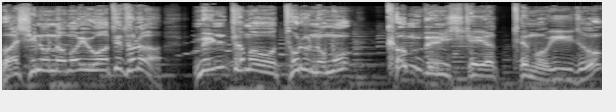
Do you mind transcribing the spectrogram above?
わしの名前を当てたら目ん玉を取るのも勘弁してやってもいいぞ。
